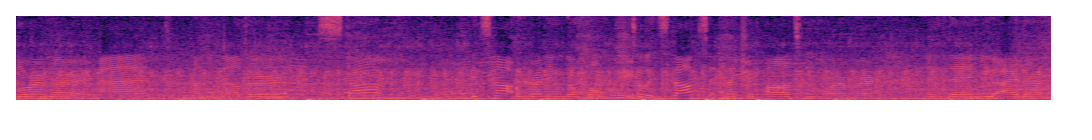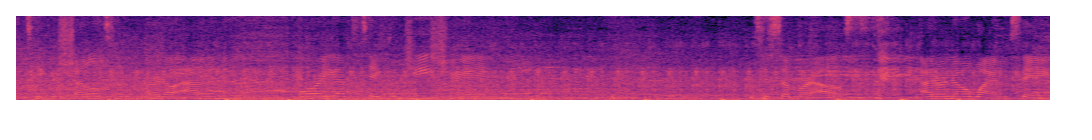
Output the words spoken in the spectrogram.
Lorimer and another stop. It's not running the whole way. So it stops at Metropolitan Lorimer, and then you either have to take a shuttle to Myrtle Avenue, or you have to take the G train to somewhere else. I don't know why I'm saying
